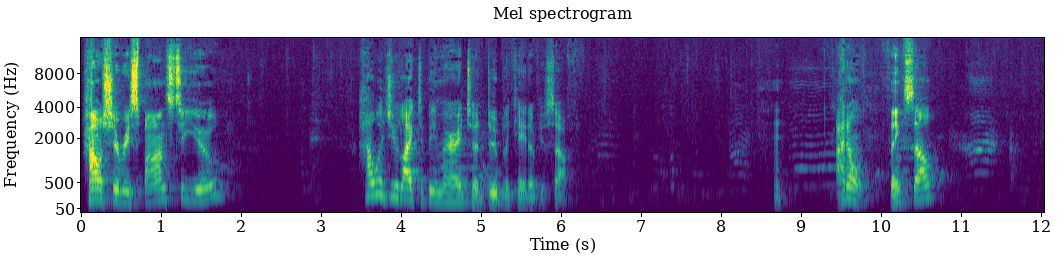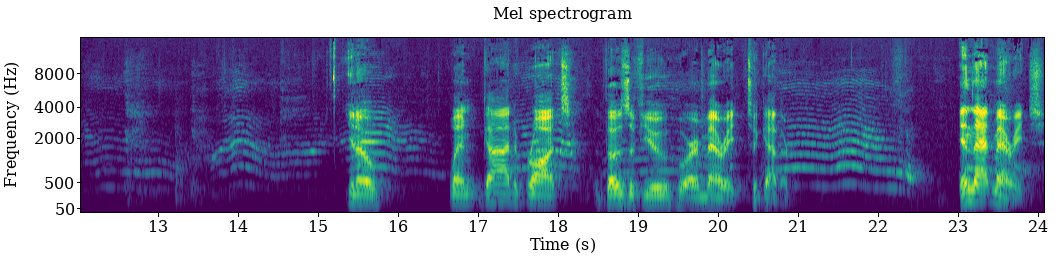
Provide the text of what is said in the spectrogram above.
how she responds to you, how would you like to be married to a duplicate of yourself? Hmm. I don't think so. You know, when God brought those of you who are married together, in that marriage,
